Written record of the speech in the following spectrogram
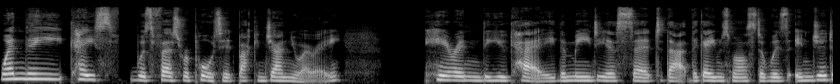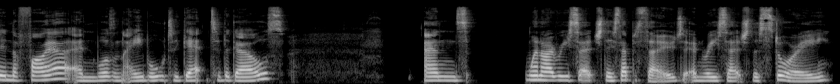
When the case was first reported back in January, here in the UK, the media said that the games master was injured in the fire and wasn't able to get to the girls. And when I researched this episode and researched the story,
